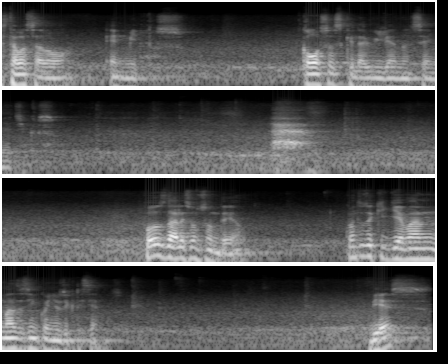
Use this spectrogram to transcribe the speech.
está basado en mitos. Cosas que la Biblia no enseña, chicos. ¿Puedo darles un sondeo? ¿Cuántos de aquí llevan más de cinco años de cristianos? ¿Diez?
